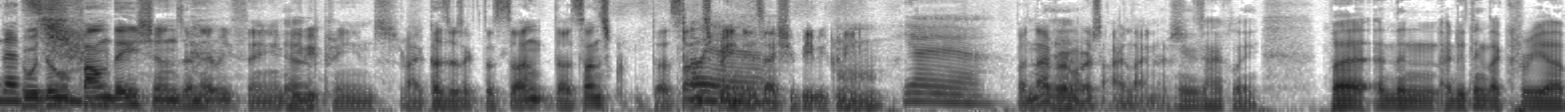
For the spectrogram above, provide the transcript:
That's who do foundations and everything and Yeah. BB creams, right? Because there's like the sun, the suns, the Oh, yeah, sunscreen is actually BB cream, Mhm. Yeah, yeah, yeah. but never Yeah. wears eyeliners. exactly. But and then I do think that Korea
